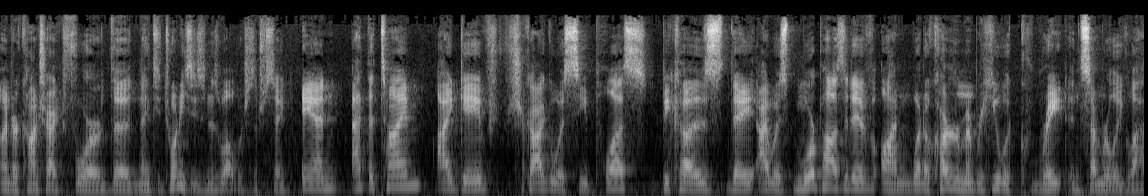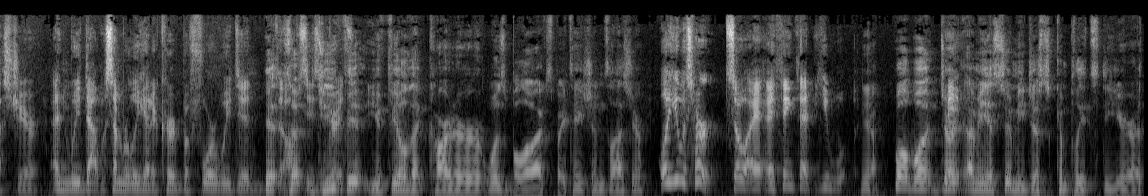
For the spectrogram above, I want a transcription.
under contract for the 1920 season as well, which is interesting. And at the time, I gave Chicago a C plus because they I was more positive on Wendell Carter. Remember, he looked great in summer league last year, and we that summer league had occurred before we did Yeah, the so offseason do you feel you feel that Carter was below expectations last year? well, he was hurt, so I, I think that he. w- Yeah. Well, well, dur- May- I mean, assume he just completes the year at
